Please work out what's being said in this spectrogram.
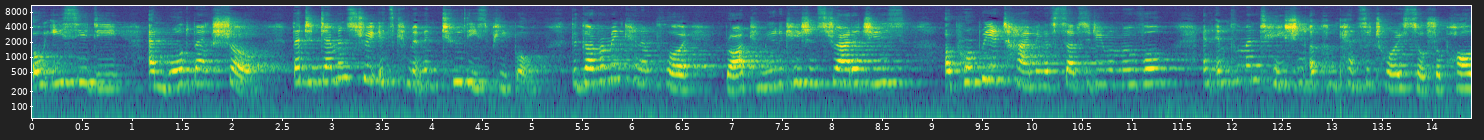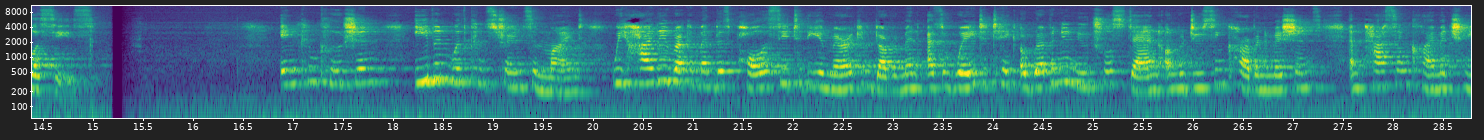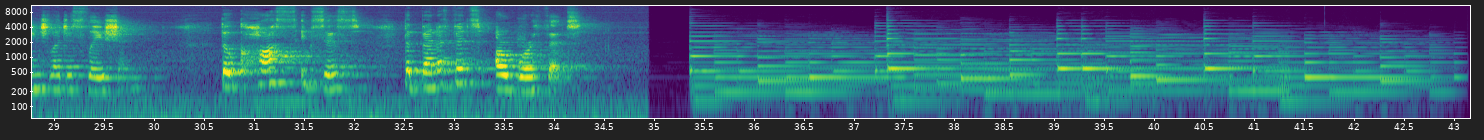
OECD, and World Bank show that to demonstrate its commitment to these people, the government can employ broad communication strategies, appropriate timing of subsidy removal, and implementation of compensatory social policies. In conclusion, even with constraints in mind, we highly recommend this policy to the American government as a way to take a revenue neutral stand on reducing carbon emissions and passing climate change legislation. Though costs exist, the benefits are worth it.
